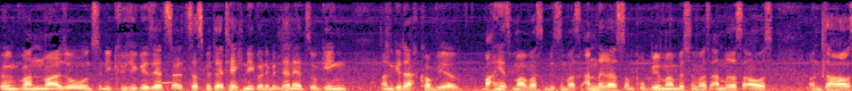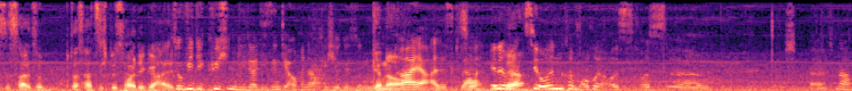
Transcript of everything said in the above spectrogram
irgendwann mal so uns in die Küche gesetzt, als das mit der Technik und dem Internet so ging und gedacht, komm, wir machen jetzt mal was, ein bisschen was anderes und probieren mal ein bisschen was anderes aus. Und daraus ist halt so, das hat sich bis heute gehalten. So wie die Küchenlieder, die sind ja auch in der Küche gesungen. Genau. Ah ja, alles klar. So. Innovationen kommen auch aus, aus äh, na,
